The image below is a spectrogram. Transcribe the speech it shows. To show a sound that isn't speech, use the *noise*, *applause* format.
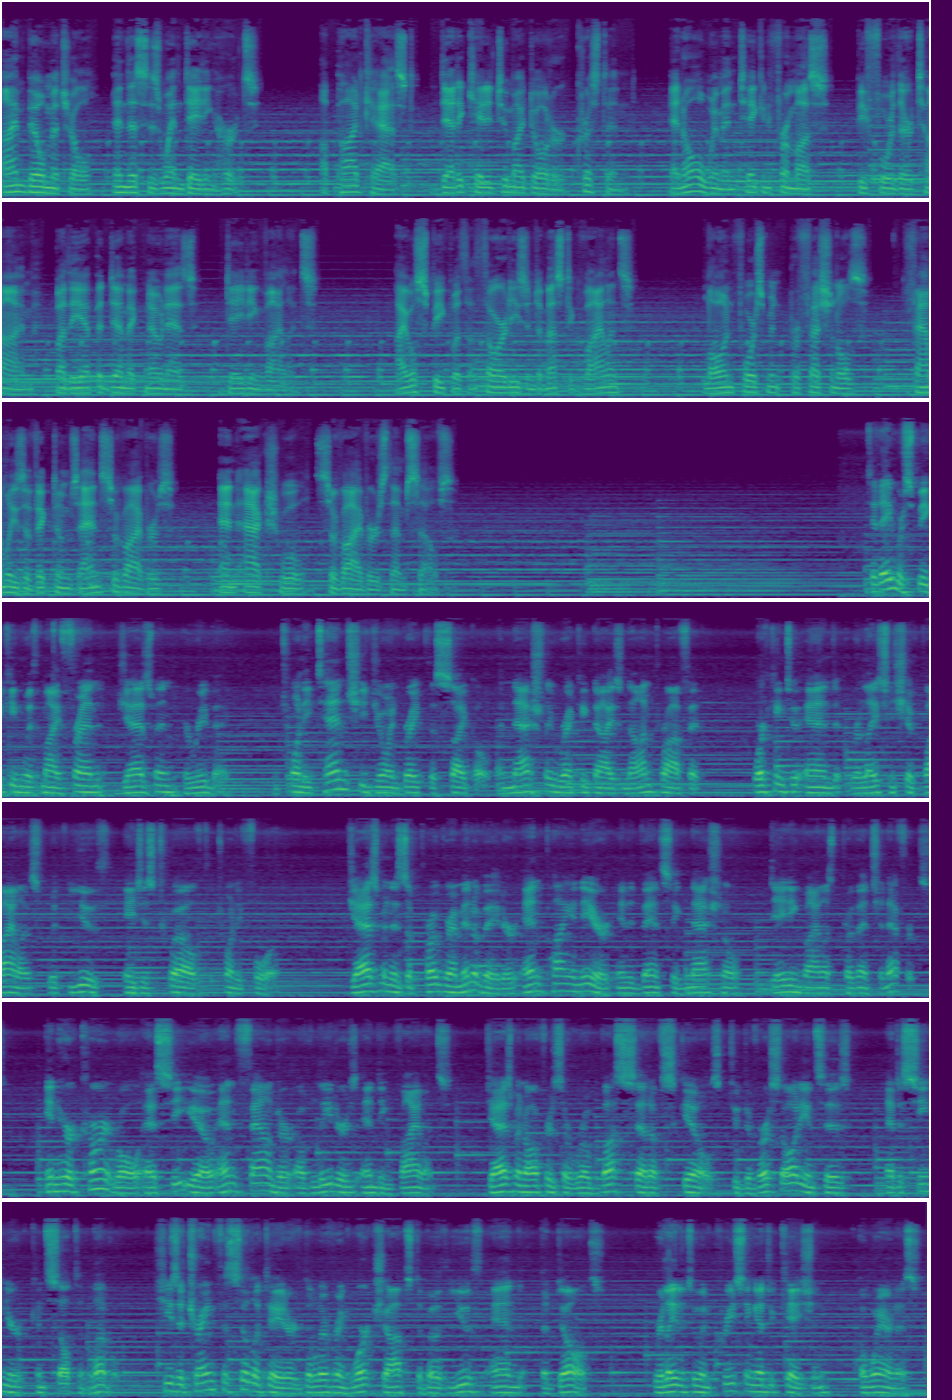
I'm Bill Mitchell, and this is When Dating Hurts, a podcast dedicated to my daughter, Kristen, and all women taken from us before their time by the epidemic known as dating violence. I will speak with authorities in domestic violence, law enforcement professionals, families of victims and survivors, and actual survivors themselves. Today we're speaking with my friend Jasmine Uribe. In 2010, she joined Break the Cycle, a nationally recognized nonprofit working to end relationship violence with youth ages 12 to 24. Jasmine is a program innovator and pioneer in advancing national dating violence prevention efforts. In her current role as CEO and founder of Leaders Ending Violence, Jasmine offers a robust set of skills to diverse audiences at a senior consultant level. She's a trained facilitator delivering workshops to both youth and adults related to increasing education, awareness,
